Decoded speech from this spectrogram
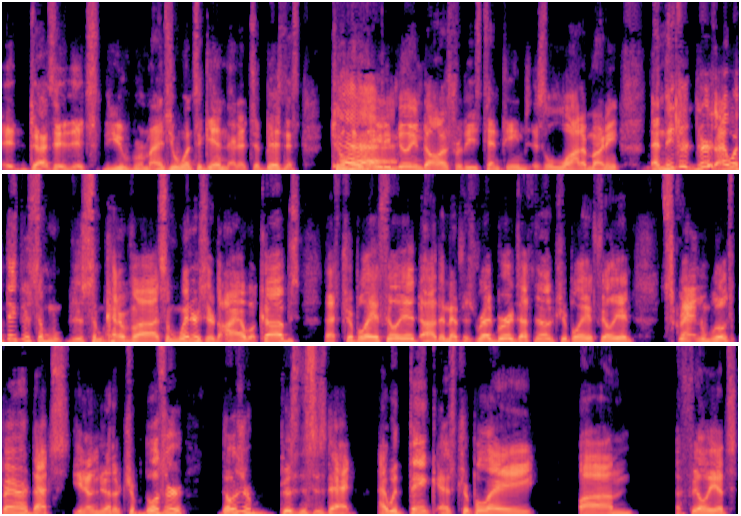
it does. It, it's you reminds you once again that it's a business. Two hundred eighty Yeah. million dollars for these ten teams is a lot of money. And these are there's I would think there's some there's some kind of uh some winners here. The Iowa Cubs, that's AAA affiliate. Uh, the Memphis Redbirds, that's another AAA affiliate. Scranton Wilkes-Barre, that's you know another triple. Those are those are businesses that I would think as AAA um affiliates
